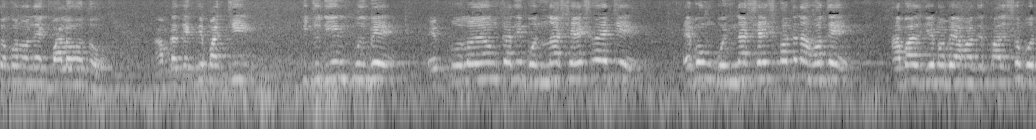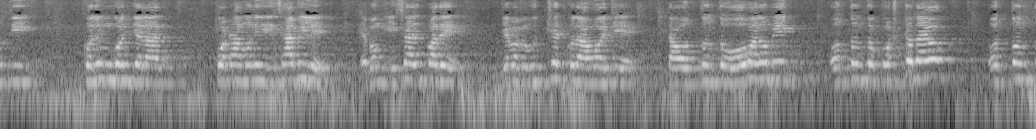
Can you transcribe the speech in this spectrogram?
তখন অনেক ভালো হতো। আমরা দেখতে পাচ্ছি, কিছুদিন পূর্বে এই প্রলয়ঙ্কারী বন্যা শেষ হয়েছে এবং বন্যা শেষ হতে না হতে আবার যেভাবে আমাদের পার্শ্ববর্তী করিমগঞ্জ জেলার কোঠামণির ইসাবিলে এবং ইসালপাড়ে যেভাবে উচ্ছেদ করা হয়েছে, তা অত্যন্ত অমানবিক, অত্যন্ত কষ্টদায়ক, অত্যন্ত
